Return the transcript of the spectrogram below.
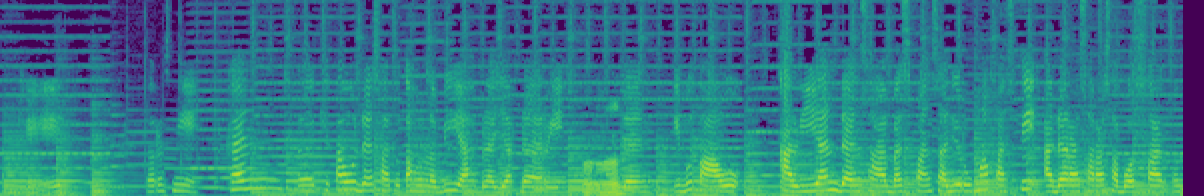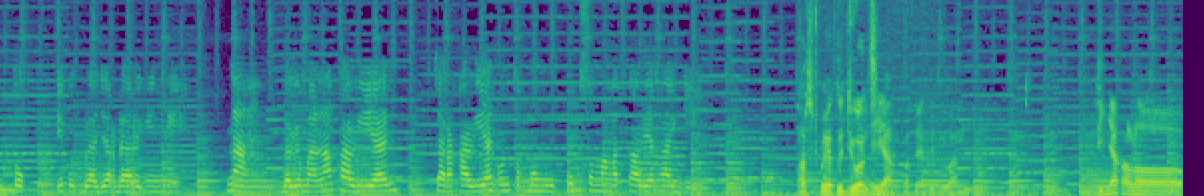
Oke. Terus nih, kan eh, kita udah satu tahun lebih ya belajar daring. Heeh. Dan ibu tahu kalian dan sahabat Spansa di rumah pasti ada rasa-rasa bosan untuk ikut belajar daring ini. Nah, bagaimana kalian cara kalian untuk memupuk semangat kalian lagi? Harus punya tujuan sih. Iya, maksudnya tujuan. Intinya kalau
